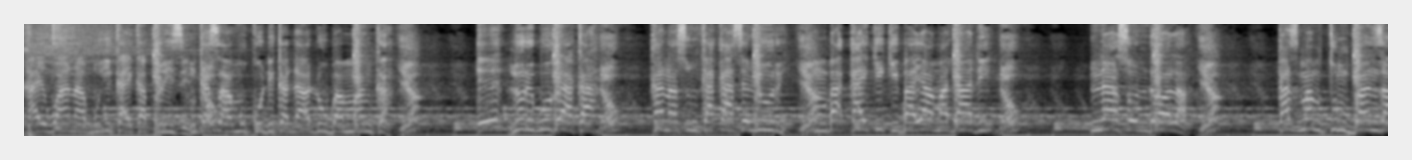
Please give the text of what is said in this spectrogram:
Kai wana bu ikai ka prison. Ka samu kudi ka da duba manka. Yeah. eh luri buga ka kana sun ka kase luri. Mba kai kiki ba ya madadi naso ndola. Kazima mtu mbanza.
